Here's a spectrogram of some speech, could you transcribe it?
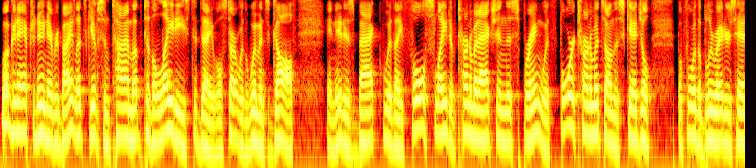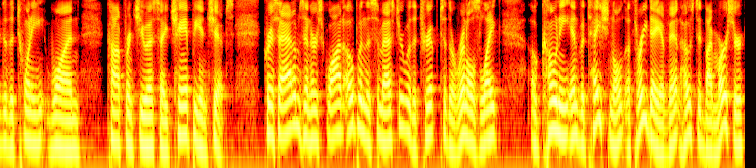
Well, good afternoon, everybody. Let's give some time up to the ladies today. We'll start with women's golf, and it is back with a full slate of tournament action this spring with four tournaments on the schedule before the Blue Raiders head to the 21 Conference USA Championships. Chris Adams and her squad opened the semester with a trip to the Reynolds Lake Oconee Invitational, a three day event hosted by Mercer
